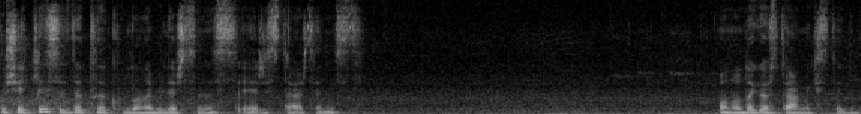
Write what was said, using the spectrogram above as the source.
bu şekil siz de tığ kullanabilirsiniz eğer isterseniz. Onu da göstermek istedim.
